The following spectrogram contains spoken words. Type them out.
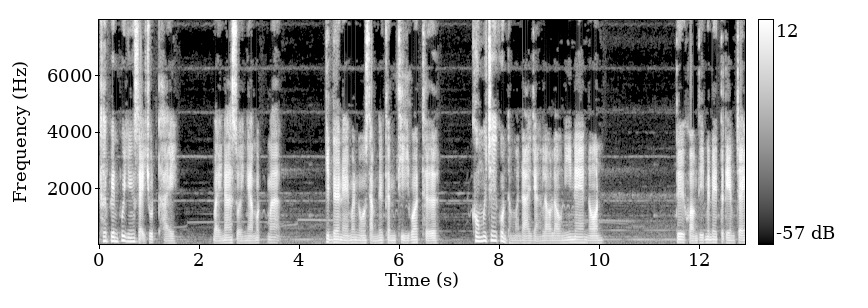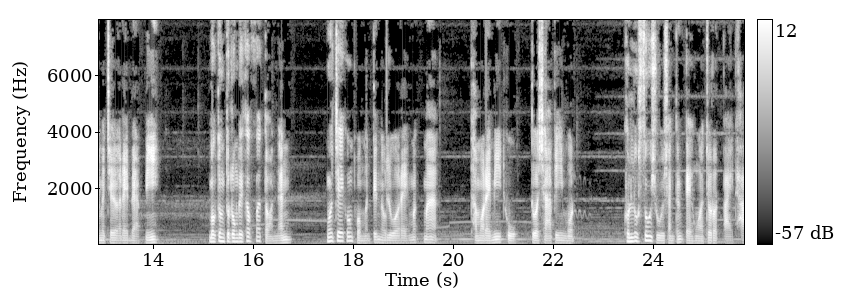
เธอเป็นผู้หญิงใส่ชุดไทย ใบหน้าสวยงามมากๆคิดได้ในมโนสำนึกทันทีว่าเธอ คงไม่ใช่คนธรรมดาอย่างเราเหล่านี้แน่นอน ด้วยความที่ไม่ได้เตรียมใจมาเจออะไรแบบนี้ บอกตรงๆเลยครับว่าตอนนั้น หัวใจของผมมันเต้นเอารัวแรงมากๆทำอะไรไม่ถูกตัวชาไปหมด คนลุกสู้ชูฉันตั้งแต่หัวจรดปลายเท้า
